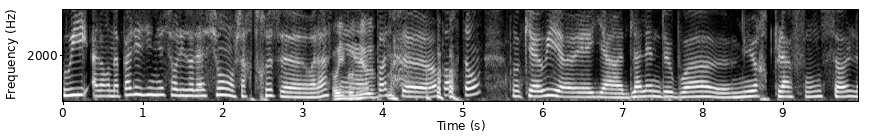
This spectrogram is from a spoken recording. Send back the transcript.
Oui, alors on n'a pas lésiné sur l'isolation en chartreuse, voilà, c'est un poste important. Donc oui, il y a de la laine de bois, mur, plafond, sol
